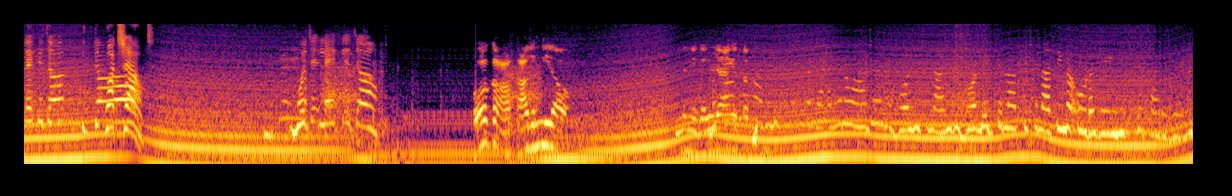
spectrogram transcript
लेके जा। Watch out. मुझे लेके जाओ ओ कहाँ आ जल्दी आओ हम निकल जाएँगे तब गोली चलानी गोली चलाती चलाती मैं उड़ गई नीचे पड़ गई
